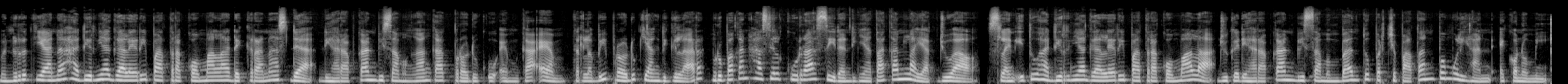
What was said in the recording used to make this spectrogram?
Menurut Yana, hadirnya Galeri Patra Komala Dekranasda diharapkan bisa mengangkat produk UMKM. Terlebih produk yang digelar merupakan hasil kurasi dan dinyatakan layak jual. Selain itu, hadirnya Galeri Patra Komala juga diharapkan bisa membantu percepatan pemulihan ekonomi.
